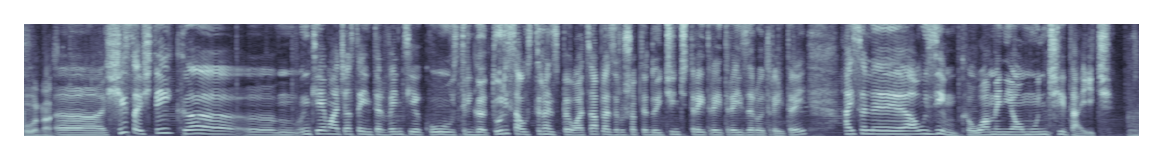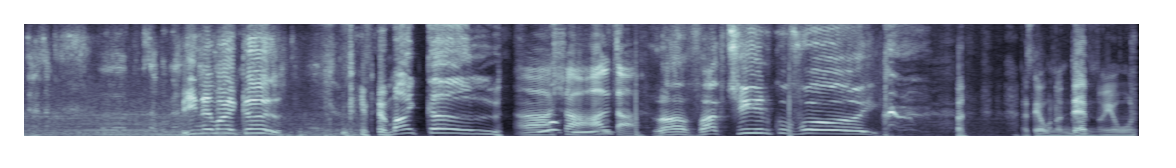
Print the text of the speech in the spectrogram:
Bun asta. Uh, și să știi că uh, încheiem această intervenție cu strigături sau strâns pe WhatsApp la 0725 333033. Hai să le auzim, că oamenii au muncit aici. Bine, Michael! Bine, Michael! Așa, alta. La vaccin cu voi! Asta e un îndemn, nu e un...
